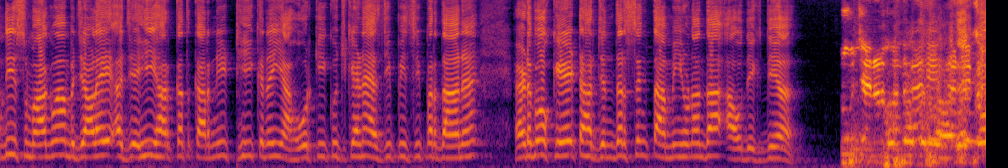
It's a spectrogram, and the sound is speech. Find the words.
ਦੀ ਸਮਾਗਮਾਂ ਵਿਚਾਲੇ ਅਜਿਹੀ ਹਰਕਤ ਕਰਨੀ ਠੀਕ ਨਹੀਂ ਆ। ਹੋਰ ਕੀ ਕੁਝ ਕਹਿਣਾ ਐਸਜੀਪੀਸੀ ਪ੍ਰਧਾਨ ਐਡਵੋਕੇਟ ਹਰਜਿੰਦਰ ਸਿੰਘ ਧਾਮੀ ਉਹਨਾਂ ਦਾ ਆਓ ਦੇਖਦੇ ਹਾਂ। ਚੈਨਲ ਬੰਦ ਕਰ ਦੇਖੋ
